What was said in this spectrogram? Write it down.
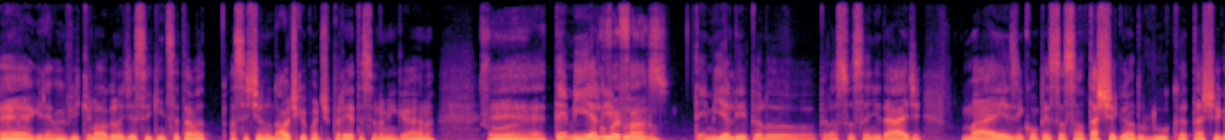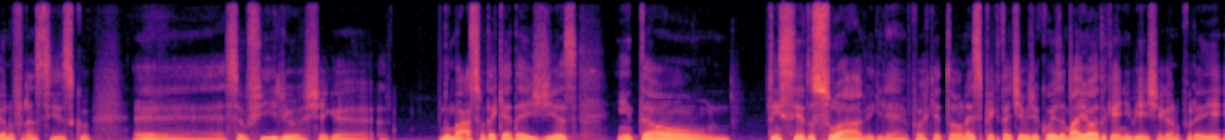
É, Guilherme, eu vi que logo no dia seguinte você estava assistindo Náutico e Ponte Preta, se eu não me engano. É, temia ali por, fácil. temia ali pelo, pela sua sanidade, mas em compensação tá chegando o Luca, tá chegando o Francisco, é, seu filho chega no máximo daqui a 10 dias, então tem sido suave, Guilherme, porque estou na expectativa de coisa maior do que a NBA chegando por aí.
